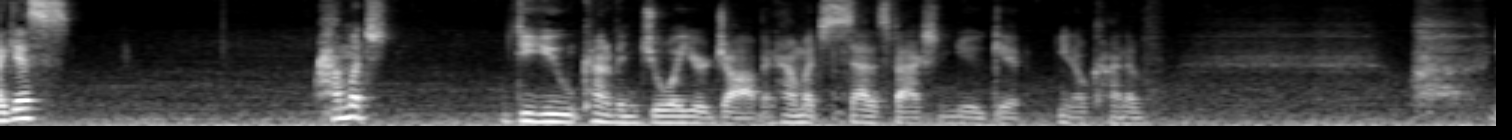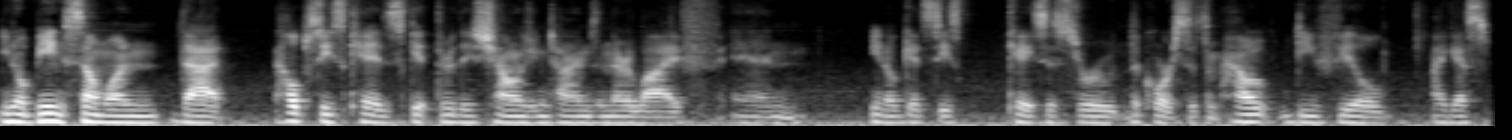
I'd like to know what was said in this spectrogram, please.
i guess how much do you kind of enjoy your job and how much satisfaction do you get you know kind of you know being someone that helps these kids get through these challenging times in their life and you know gets these cases through the court system? How do you feel i guess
